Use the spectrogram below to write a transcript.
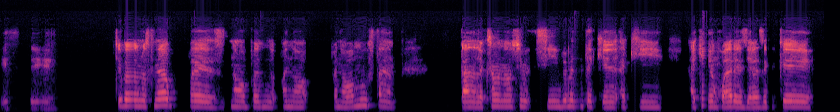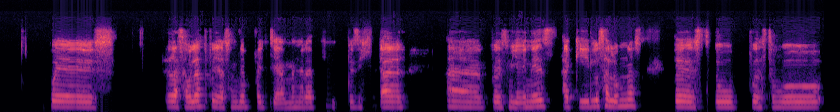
Este... Sí, pues más que nada, pues no, pues no, bueno, pues no vamos tan, tan al examen, ¿no? simplemente aquí, aquí, aquí en Juárez, ya desde que pues las aulas pues ya son de pues ya manera pues digital, uh, pues millones, aquí los alumnos, pues tú, pues tú,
